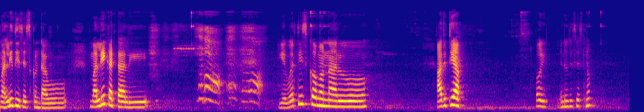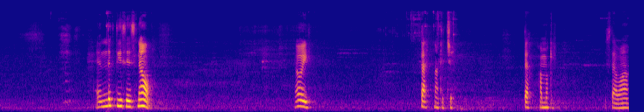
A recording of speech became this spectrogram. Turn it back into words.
మళ్ళీ తీసేసుకుంటావు మళ్ళీ కట్టాలి. ఎవరు తీసుకోమన్నారు? ఆదిత్య! ఓయ్ ఎందుకు తీసేసినావు? ఎందుకు తీసేసినావు? ఓయ్ తా నాకు ఇచ్చే తా అమ్మకి. ఇస్తావా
